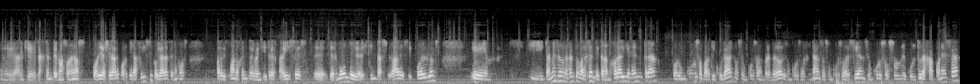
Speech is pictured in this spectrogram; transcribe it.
eh, al que la gente más o menos podía llegar porque era físico y ahora tenemos participando gente de 23 países del mundo y de distintas ciudades y pueblos. Eh, y también se da un efecto emergente, que a lo mejor alguien entra por un curso particular, no sé, un curso de emprendedores, un curso de finanzas, un curso de ciencia, un curso sobre cultura japonesa,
